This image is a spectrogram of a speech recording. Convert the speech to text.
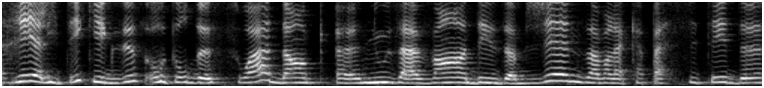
réalité qui existe autour de soi. Donc, nous avons des objets, nous avons la capacité de,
